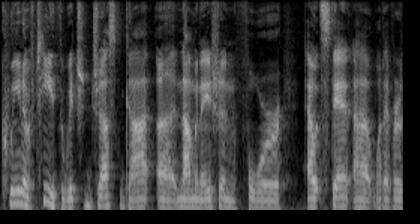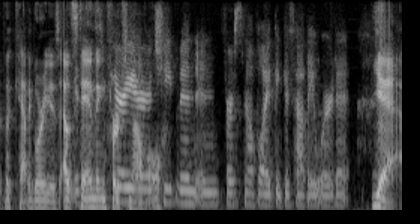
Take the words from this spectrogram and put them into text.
Queen of Teeth, which just got a nomination for outstand uh, whatever the category is, outstanding first novel? achievement in first novel, I think is how they word it. Yeah,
